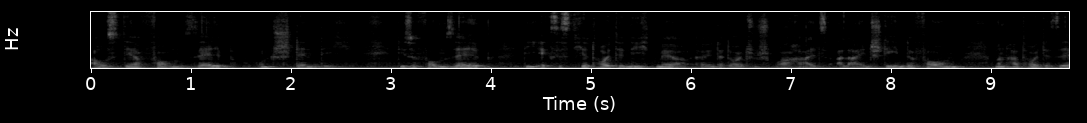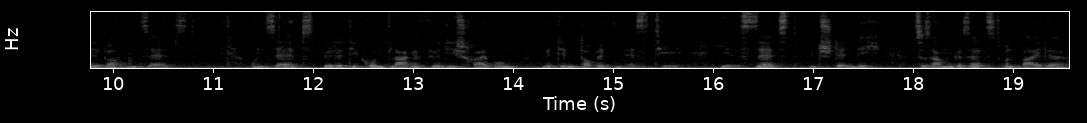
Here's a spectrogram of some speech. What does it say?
aus der Form selb und ständig. Diese Form selb, die existiert heute nicht mehr äh, in der deutschen Sprache als alleinstehende Form. Man hat heute selber und selbst. Und selbst bildet die Grundlage für die Schreibung mit dem doppelten ST. Hier ist selbst mit ständig zusammengesetzt und beide,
